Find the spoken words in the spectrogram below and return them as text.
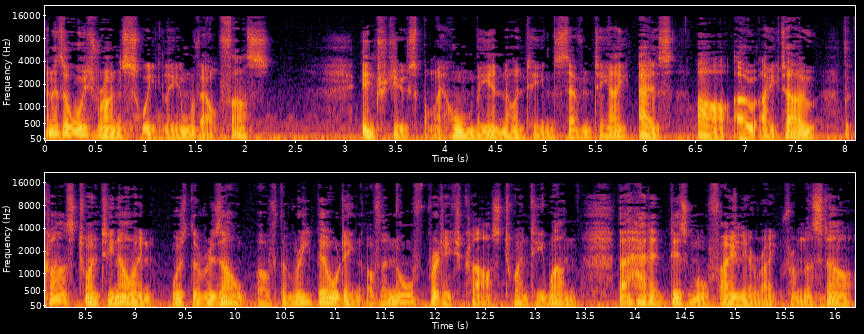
and has always run sweetly and without fuss. Introduced by Hornby in 1978 as R080, the Class 29 was the result of the rebuilding of the North British Class 21 that had a dismal failure rate from the start.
